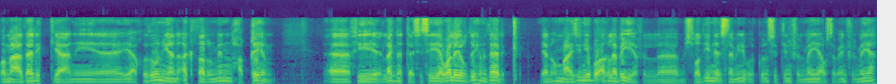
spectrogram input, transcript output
ومع ذلك يعني آه يأخذون يعني أكثر من حقهم آه، في اللجنة التأسيسية ولا يرضيهم ذلك. يعني هم عايزين يبقوا أغلبية في مش راضيين الإسلاميين يبقوا يكونوا 60% أو 70%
